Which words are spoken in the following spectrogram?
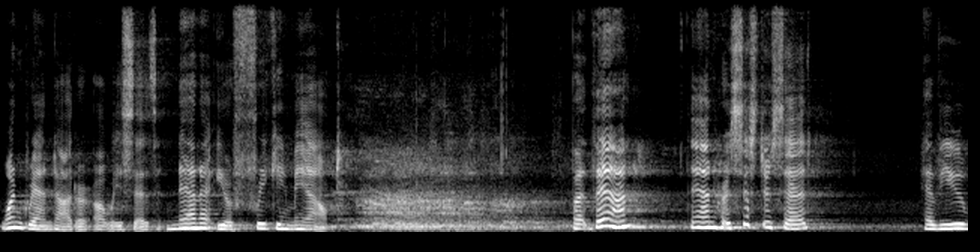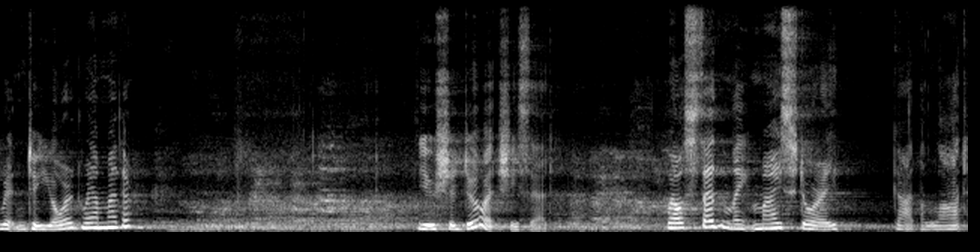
One granddaughter always says, Nana, you're freaking me out. but then, then her sister said, Have you written to your grandmother? You should do it, she said. Well, suddenly my story got a lot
